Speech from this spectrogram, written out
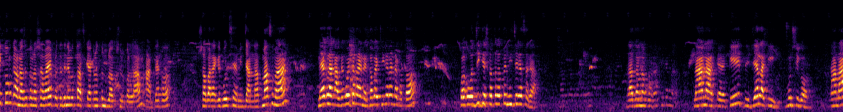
আলাইকুম, কেমন আছো তোমরা সবাই? প্রতিদিনের মতো আজকে একটা নতুন ব্লগ শুরু করলাম। আর দেখো, সবার আগে বলছি আমি জান্নাত মাসুমা। মেঘলা কালকে কইতে পারে না কবাই ঠিকানাটা কত? ও জিজ্ঞেস করতে করতে নিচে গেছে গা। রাজানগর। না না কি? জেলা কি? মুন্সিগঞ্জ। থানা?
